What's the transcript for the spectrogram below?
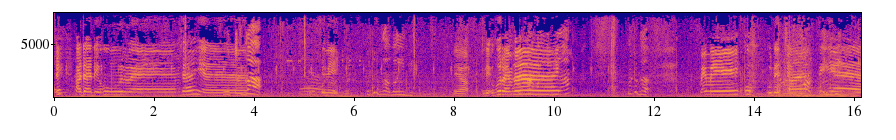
Eh, ada adik hurem sayang. Gak? Sini. Gak Bang Ibi? Ya, adik hurem hai. Betul gak? Meme. Uh, udah cantik ya. Ya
